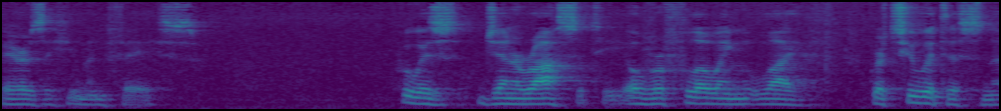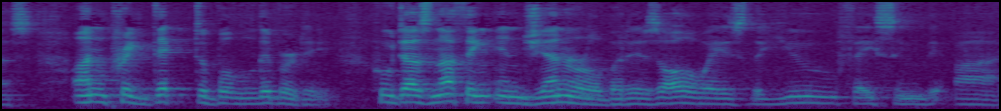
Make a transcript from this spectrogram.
bears a human face, who is generosity, overflowing life gratuitousness, unpredictable liberty, who does nothing in general but is always the you facing the I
